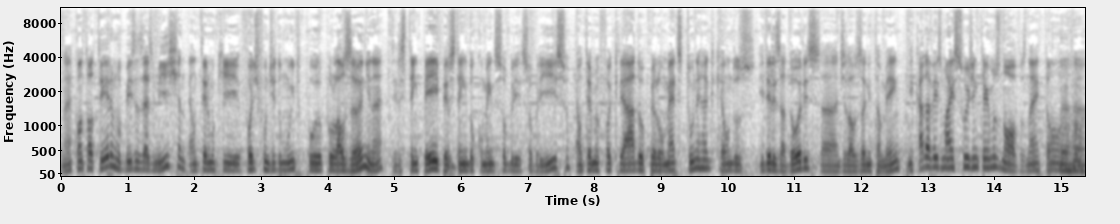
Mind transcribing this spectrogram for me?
né? Quanto ao termo Business as Mission, é um termo que foi difundido muito por, por Lausanne, né? Eles têm papers, têm documentos sobre, sobre isso. É um termo que foi criado pelo Matt Tunehag, que é um dos idealizadores uh, de Lausanne também. E cada vez mais surgem termos novos, né? Então, uhum.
